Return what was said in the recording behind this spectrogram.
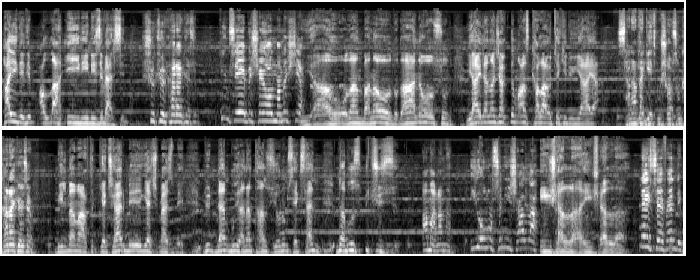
Hay dedim Allah iyiliğinizi versin. Şükür Karagöz'üm. Kimseye bir şey olmamış ya. Yahu olan bana oldu daha ne olsun. Yaylanacaktım az kala öteki dünyaya. Sana da geçmiş olsun Karagöz'üm. Bilmem artık geçer mi geçmez mi. Dünden bu yana tansiyonum 80, nabız 300. Aman aman. İyi olursun inşallah. İnşallah inşallah. Neyse efendim.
